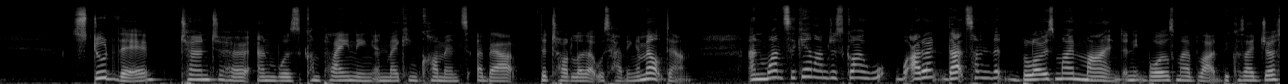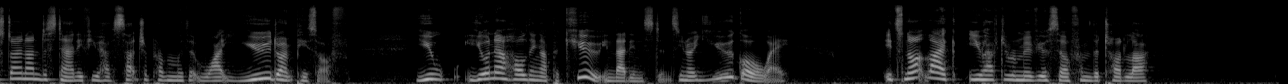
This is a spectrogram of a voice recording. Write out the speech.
stood there, turned to her, and was complaining and making comments about the toddler that was having a meltdown. And once again, I'm just going, I don't, that's something that blows my mind and it boils my blood because I just don't understand if you have such a problem with it, why you don't piss off. You, you're now holding up a queue in that instance. You know, you go away. It's not like you have to remove yourself from the toddler.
